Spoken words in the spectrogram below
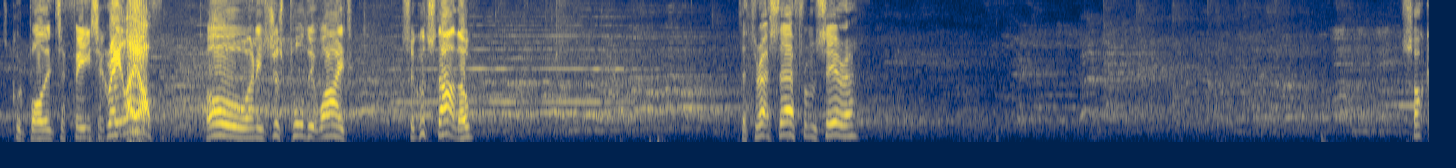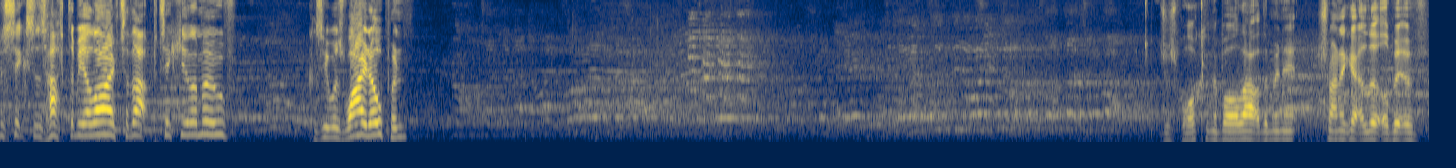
It's good ball into feet. It's a great layoff. Oh, and he's just pulled it wide. It's a good start, though. The threat's there from Zira. Soccer Sixers have to be alive to that particular move because he was wide open. Just walking the ball out of the minute, trying to get a little bit of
